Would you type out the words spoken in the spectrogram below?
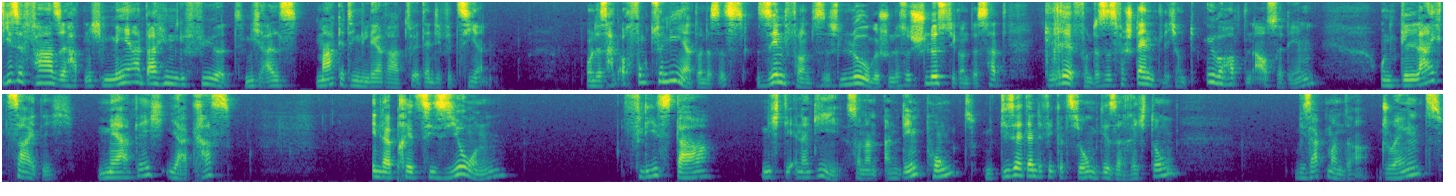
diese Phase hat mich mehr dahin geführt, mich als Marketinglehrer zu identifizieren. Und es hat auch funktioniert und es ist sinnvoll und es ist logisch und es ist schlüssig und es hat Griff und es ist verständlich und überhaupt und außerdem. Und gleichzeitig merke ich, ja krass, in der Präzision fließt da nicht die Energie, sondern an dem Punkt, mit dieser Identifikation, mit dieser Richtung, wie sagt man da, drained,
